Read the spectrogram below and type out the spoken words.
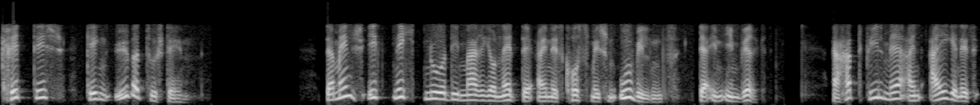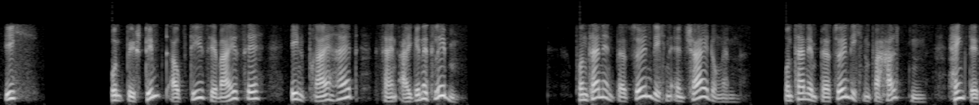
kritisch gegenüberzustehen. Der Mensch ist nicht nur die Marionette eines kosmischen Urwillens, der in ihm wirkt. Er hat vielmehr ein eigenes Ich und bestimmt auf diese Weise in Freiheit sein eigenes Leben. Von seinen persönlichen Entscheidungen und seinem persönlichen Verhalten hängt es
